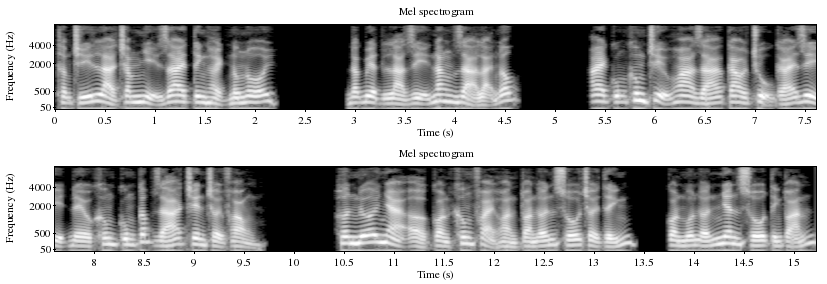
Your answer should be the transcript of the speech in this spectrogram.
thậm chí là trăm nhị giai tinh hoạch nông nỗi. Đặc biệt là dị năng giả lại ngốc. Ai cũng không chịu hoa giá cao trụ cái gì đều không cung cấp giá trên trời phòng. Hơn nữa nhà ở còn không phải hoàn toàn ấn số trời tính, còn muốn ấn nhân số tính toán.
